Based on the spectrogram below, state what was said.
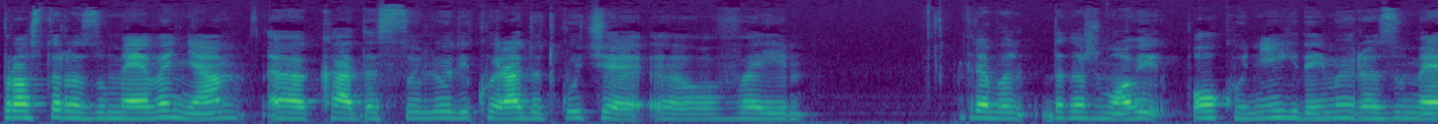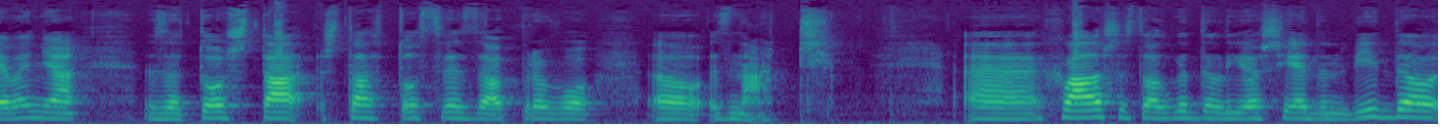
prosto razumevanja kada su ljudi koji rade od kuće, ovaj, treba da kažemo ovi oko njih da imaju razumevanja za to šta, šta to sve zapravo uh, znači. Uh, hvala što ste odgledali još jedan video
